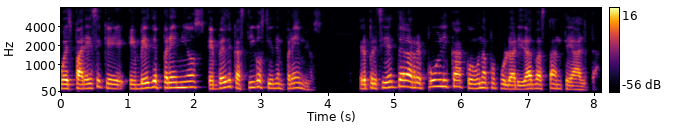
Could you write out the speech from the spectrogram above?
pues parece que en vez de premios, en vez de castigos, tienen premios. El presidente de la República con una popularidad bastante alta.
